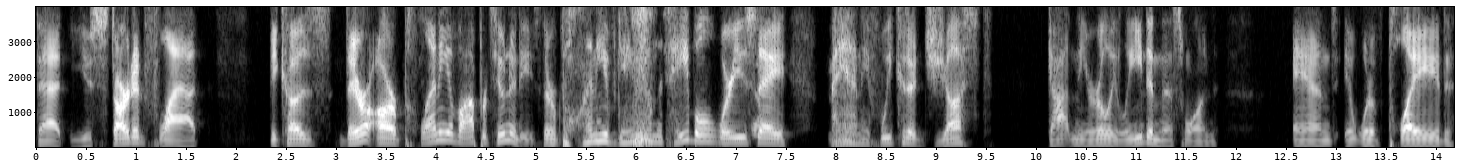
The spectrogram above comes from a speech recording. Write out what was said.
that you started flat because there are plenty of opportunities there are plenty of games on the table where you say man if we could have just gotten the early lead in this one and it would have played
